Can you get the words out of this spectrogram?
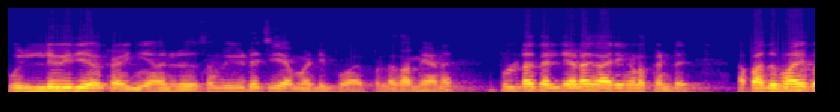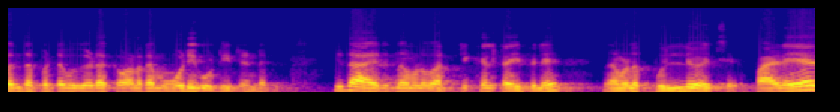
പുല്ല് വിരിയൊക്കെ കഴിഞ്ഞ് അവനൊരു ദിവസം വീട് ചെയ്യാൻ വേണ്ടി പോയപ്പോഴുള്ള സമയമാണ്. പുള്ളിയുടെ കല്യാണ കാര്യങ്ങളൊക്കെ ഉണ്ട്. അപ്പോൾ അതുമായി ബന്ധപ്പെട്ട് വീടൊക്കെ വളരെ മോടി കൂട്ടിയിട്ടുണ്ട്. ഇതായിരുന്നു നമ്മൾ വെർട്ടിക്കൽ ടൈപ്പിൽ നമ്മൾ പുല്ല് വെച്ച്. പഴയ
